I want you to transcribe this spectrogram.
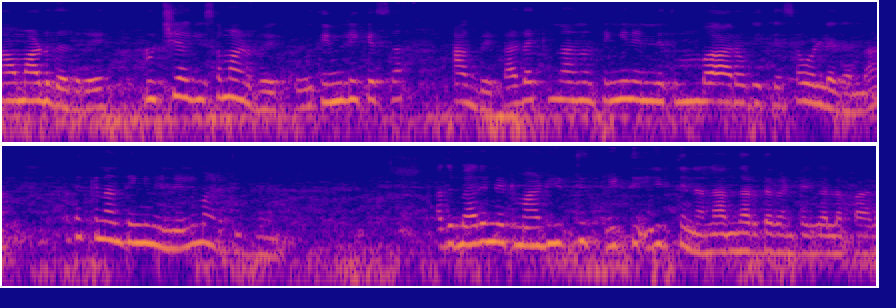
ನಾವು ಮಾಡೋದಾದರೆ ರುಚಿಯಾಗಿ ಸಹ ಮಾಡಬೇಕು ತಿನ್ನಲಿಕ್ಕೆ ಸಹ ಆಗಬೇಕು. ಅದಕ್ಕೆ ನಾನು ತೆಂಗಿನೆಣ್ಣೆ ತುಂಬ ಆರೋಗ್ಯಕ್ಕೆ ಸಹ ಒಳ್ಳೆಯದಲ್ಲ. ಅದಕ್ಕೆ ನಾನು ತೆಂಗಿನೆಣ್ಣೆಯಲ್ಲಿ ಮಾಡ್ತಿದ್ದೇನೆ. ಅದು ಮ್ಯಾರಿನೇಟ್ ಮಾಡಿ ಇಡ್ತಿ ಇಡ್ತಿ, ಇಡ್ತೀನಲ್ಲ ಒಂದು ಅರ್ಧ ಗಂಟೆಗೆಲ್ಲ ಕಾಲ.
